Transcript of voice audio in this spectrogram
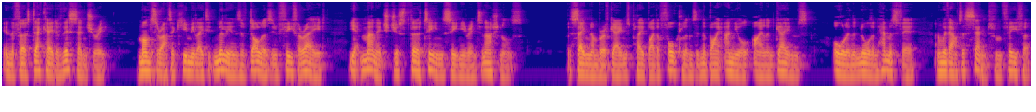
In the first decade of this century, Montserrat accumulated millions of dollars in FIFA aid, yet managed just 13 senior internationals the same number of games played by the Falklands in the biannual Island Games, all in the Northern Hemisphere and without a cent from FIFA.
